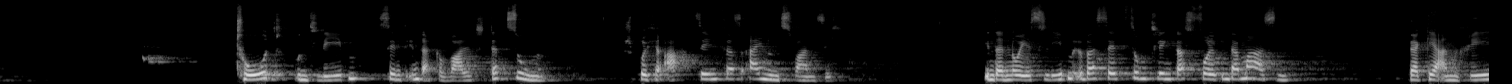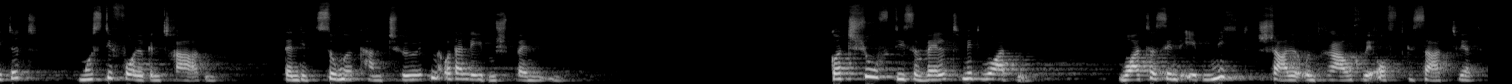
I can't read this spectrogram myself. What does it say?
Tod und Leben sind in der Gewalt der Zunge. Sprüche 18, Vers 21. In der Neues Leben Übersetzung klingt das folgendermaßen. Wer gern redet, muss die Folgen tragen, denn die Zunge kann töten oder Leben spenden. Gott schuf diese Welt mit Worten. Worte sind eben nicht Schall und Rauch, wie oft gesagt wird,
